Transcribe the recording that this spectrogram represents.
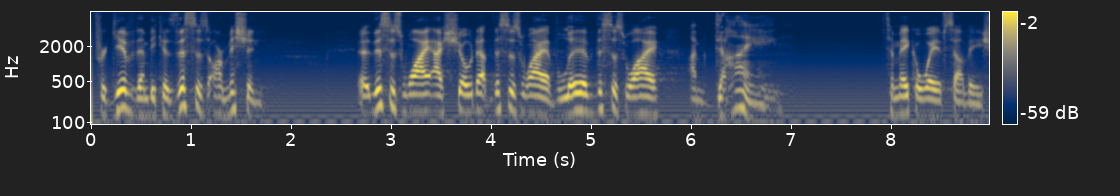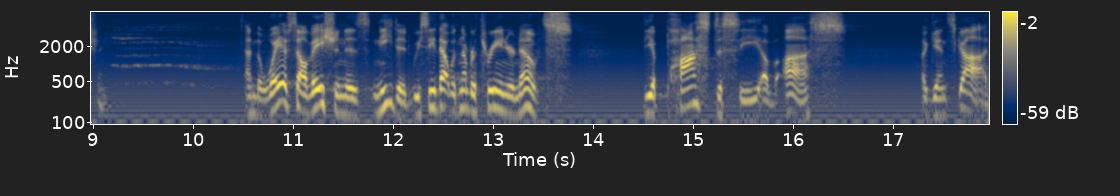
forgive them because this is our mission. Uh, this is why I showed up. This is why I've lived. This is why I'm dying to make a way of salvation. And the way of salvation is needed. We see that with number three in your notes the apostasy of us against God.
